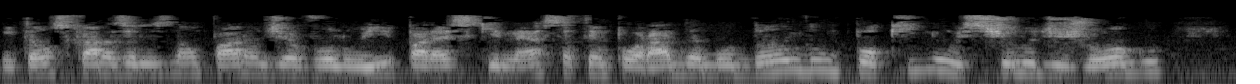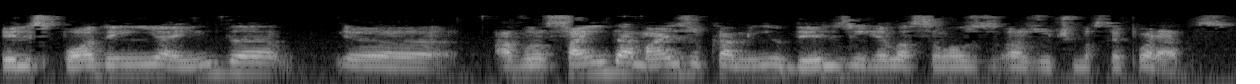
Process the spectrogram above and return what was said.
então os caras eles não param de evoluir. Parece que nessa temporada, mudando um pouquinho o estilo de jogo, eles podem ainda uh, avançar ainda mais o caminho deles em relação aos, às últimas temporadas.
